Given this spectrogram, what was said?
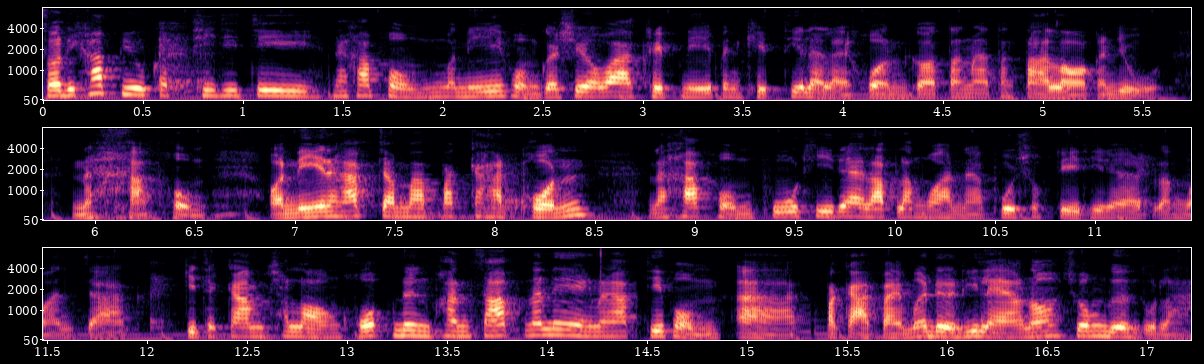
สวัสดีครับอยู่กับ TGG นะครับผมวันนี้ผมก็เชื่อว่าคลิปนี้เป็นคลิปที่หลาย ๆ คนก็ตั้งหน้าตั้งตารอกันอยู่นะครับผมวันนี้นะครับจะมาประกาศผลนะครับผมผู้ที่ได้รับรางวัลนะผู้โชคดีที่ได้รับรางวัลจากกิจกรรมฉลองครบ 1,000 ซับนั่นเองนะครับที่ผมประกาศไปเมื่อเดือนที่แล้วเนาะช่วงเดือนตุลา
